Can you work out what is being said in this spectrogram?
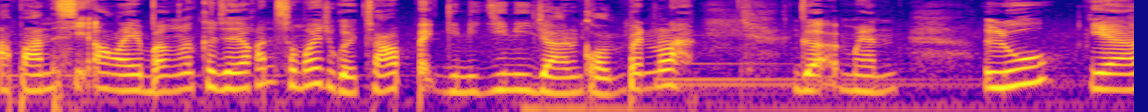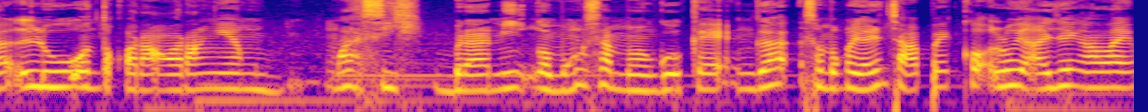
apaan sih alay banget kerja kan semuanya juga capek gini-gini jangan komplain lah. Gak men lu ya lu untuk orang-orang yang masih berani ngomong sama gue kayak enggak semua kerjaan capek kok lu yang aja yang alay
